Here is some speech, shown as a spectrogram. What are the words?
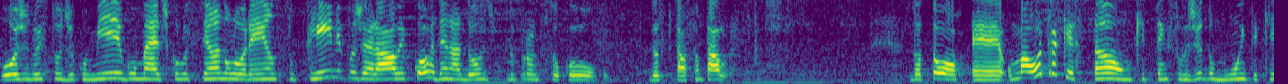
Hoje no estúdio comigo, o médico Luciano Lourenço, clínico geral e coordenador do pronto-socorro do Hospital Santa Lúcia. Doutor, é, uma outra questão que tem surgido muito e que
